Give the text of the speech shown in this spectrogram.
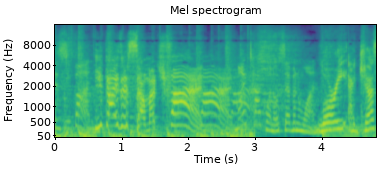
is fun. You guys are so much fun. My Talk 1071. Lori, I just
